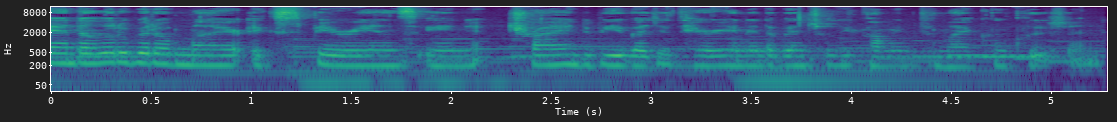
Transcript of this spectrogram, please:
and a little bit of my experience in trying to be a vegetarian and eventually coming to my conclusion.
